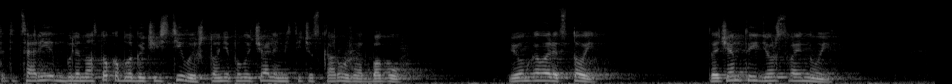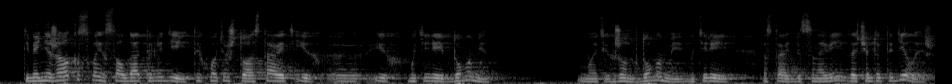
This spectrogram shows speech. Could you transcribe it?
эти цари были настолько благочестивы, что они получали мистическое оружие от богов. И он говорит, стой, зачем ты идешь с войной? Тебе не жалко своих солдат и людей? Ты хочешь что, оставить их, э, их матерей вдовами? Этих жен вдовами, матерей оставить без сыновей? Зачем ты это делаешь?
